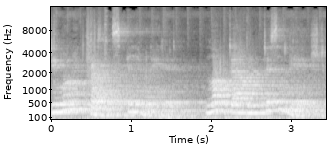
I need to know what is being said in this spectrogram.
Demonic presence eliminated. Lockdown disengaged.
